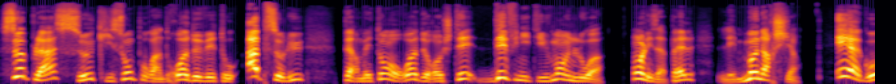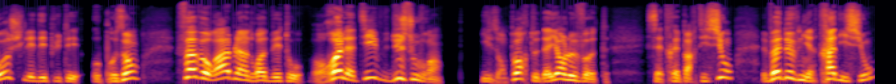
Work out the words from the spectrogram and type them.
se placent ceux qui sont pour un droit de veto absolu permettant au roi de rejeter définitivement une loi. On les appelle les monarchiens et à gauche les députés opposants, favorables à un droit de veto relatif du souverain. Ils emportent d'ailleurs le vote. Cette répartition va devenir tradition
